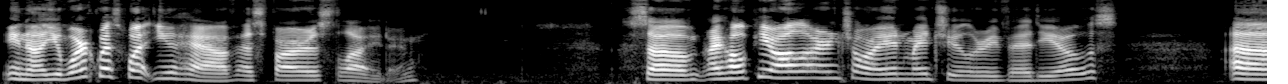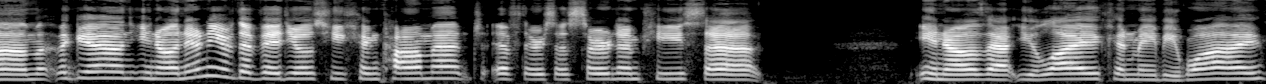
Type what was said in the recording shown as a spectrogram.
you know, you work with what you have as far as lighting. So, I hope you all are enjoying my jewelry videos. Um, again, you know, in any of the videos, you can comment if there's a certain piece that, you know, that you like and maybe why.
